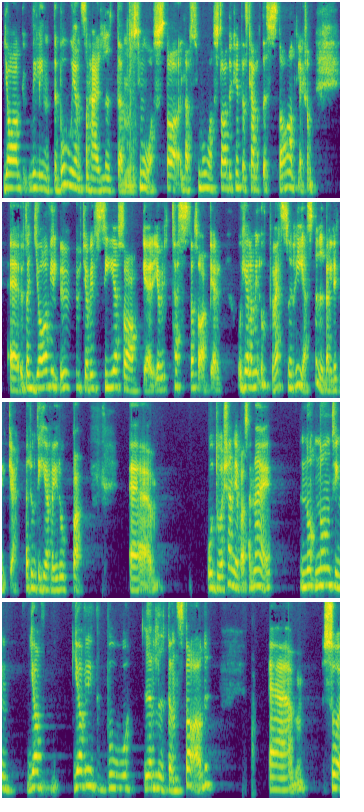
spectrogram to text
jag vill inte bo i en sån här liten småstad, eller småstad, du kan inte ens kalla det stad liksom. Eh, utan jag vill ut, jag vill se saker, jag vill testa saker. Och hela min uppväxt så reste vi väldigt mycket runt i hela Europa. Eh, och då kände jag bara så här, nej, no någonting, jag, jag vill inte bo i en liten stad. Eh, så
